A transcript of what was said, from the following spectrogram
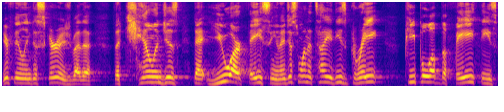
you're feeling discouraged by the, the challenges that you are facing. And I just want to tell you, these great people of the faith, these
